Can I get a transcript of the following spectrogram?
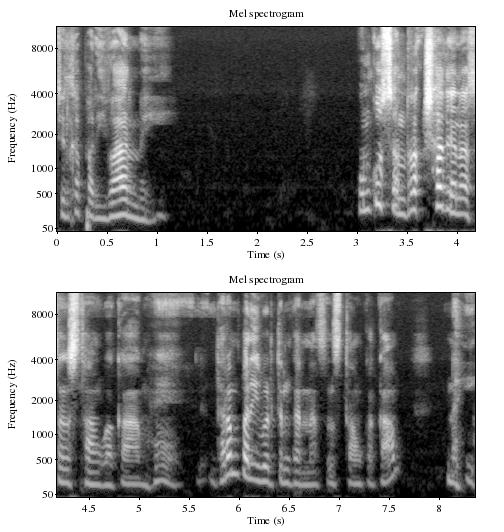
जिनका परिवार नहीं उनको संरक्षा देना संस्थाओं का काम है धर्म परिवर्तन करना संस्थाओं का काम नहीं।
